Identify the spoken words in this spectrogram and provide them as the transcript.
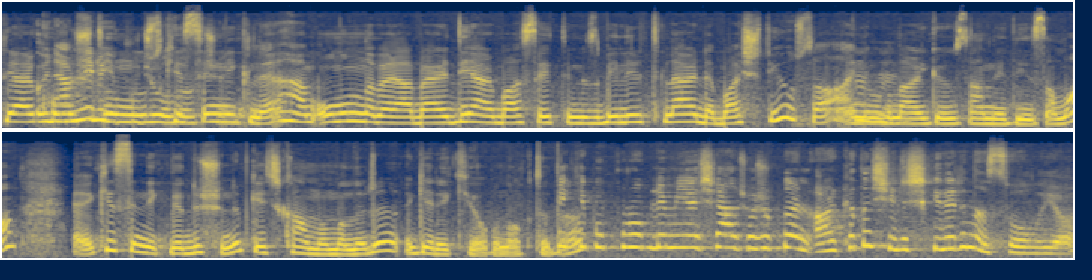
diğer Önemli bir konuştuğumuz olur kesinlikle hem onunla beraber diğer bahsettiğimiz belirtiler de başlıyorsa anne babalar gözlemlediği zaman e, kesinlikle düşünüp geç kalmamaları gerekiyor bu noktada. Peki bu problemi yaşayan çocukların arkadaş ilişkileri nasıl oluyor?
